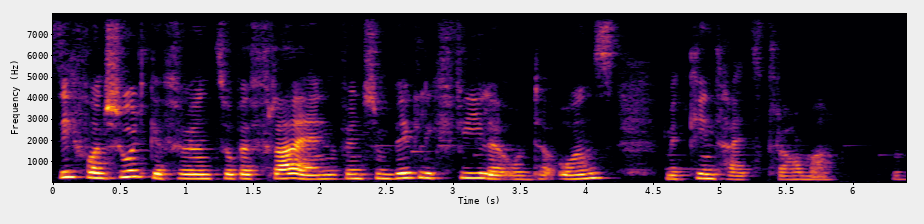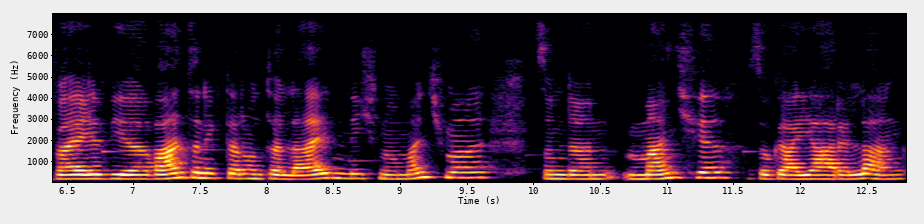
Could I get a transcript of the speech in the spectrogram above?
Sich von Schuldgefühlen zu befreien, wünschen wirklich viele unter uns mit Kindheitstrauma, weil wir wahnsinnig darunter leiden, nicht nur manchmal, sondern manche sogar jahrelang.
